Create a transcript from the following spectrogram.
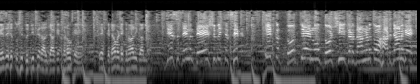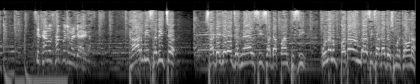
ਇਹਦੇ 'ਚ ਤੁਸੀਂ ਦੂਜੀ ਤੇ ਰਲ ਜਾ ਕੇ ਖੜੋਗੇ। ਤੇ ਇਹ ਕਿੱਡਾ ਵੱਡੇ ਗੁਨਾਹ ਵਾਲੀ ਗੱਲ ਜਿਸ ਦਿਨ ਦੇਸ਼ ਵਿੱਚ ਸਿੱਖ ਇੱਕ ਦੂਜੇ ਨੂੰ ਦੋਸ਼ੀ ਗਰਦਾਨਣ ਤੋਂ ਹਟ ਜਾਣਗੇ ਸਿੱਖਾਂ ਨੂੰ ਸਭ ਕੁਝ ਮਿਲ ਜਾਏਗਾ। 18ਵੀਂ ਸਦੀ ਚ ਸਾਡੇ ਜਿਹੜੇ ਜਰਨੈਲ ਸੀ ਸਾਡਾ ਪੰਥ ਸੀ ਉਹਨਾਂ ਨੂੰ ਪਤਾ ਹੁੰਦਾ ਸੀ ਸਾਡਾ ਦੁਸ਼ਮਣ ਕੌਣ ਆ।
